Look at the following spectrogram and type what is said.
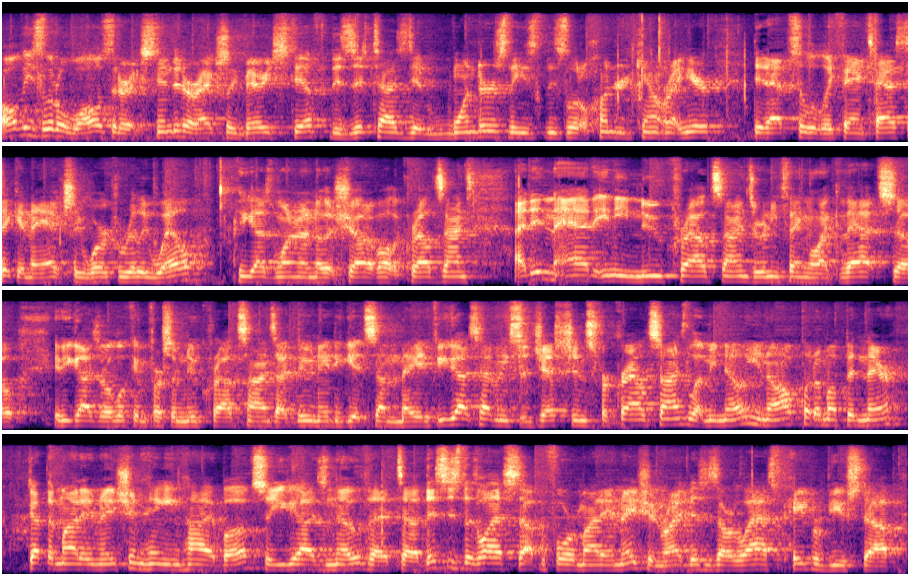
all these little walls that are extended are actually very stiff. The zip ties did wonders. These, these little 100 count right here did absolutely fantastic, and they actually worked really well. If you guys wanted another shot of all the crowd signs, I didn't add any new crowd signs or anything like that, so if you guys are looking for some new crowd signs, I do need to get some made. If you guys have any suggestions for crowd signs, let me know. You know, I'll put them up in there. Got the My Damn Nation hanging high above, so you guys know that uh, this is the last stop before My Damn Nation, right? This is our last pay-per-view stop.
